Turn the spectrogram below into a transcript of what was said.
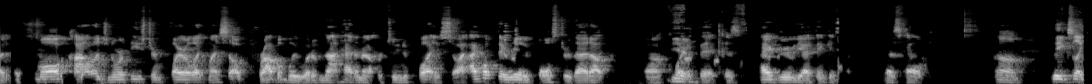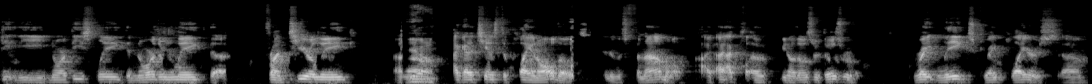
a, a, small college Northeastern player like myself probably would have not had an opportunity to play. So I, I hope they really bolster that up uh, quite yeah. a bit because I agree with you. I think it does help. Um, leagues like the, the Northeast League, the Northern League, the Frontier League, um, yeah. I got a chance to play in all those, and it was phenomenal. I, I uh, you know, those are those were great leagues, great players. Um,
